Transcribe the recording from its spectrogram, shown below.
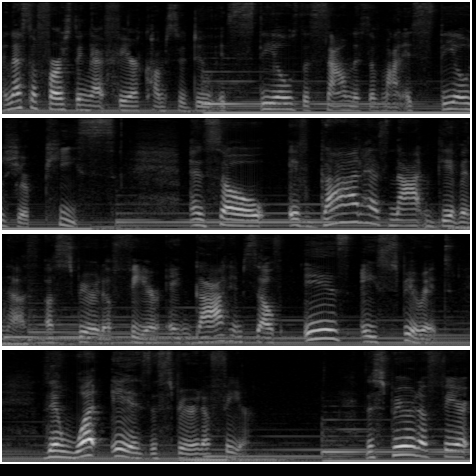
And that's the first thing that fear comes to do. It steals the soundness of mind, it steals your peace. And so, if God has not given us a spirit of fear and God Himself is a spirit, then what is the spirit of fear? The spirit of fear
